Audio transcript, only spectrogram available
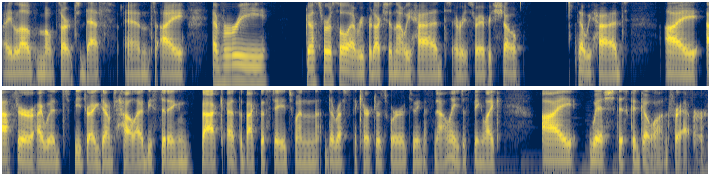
i love mozart to death and i every dress rehearsal every production that we had every sorry every show that we had i after i would be dragged down to hell i'd be sitting back at the back of the stage when the rest of the characters were doing the finale just being like i wish this could go on forever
